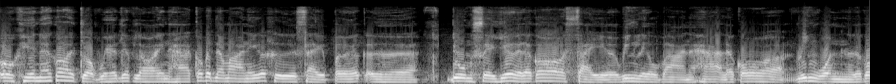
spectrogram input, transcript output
โอเคนะก็จบเวฟเรียบร้อยนะฮะ ก็เป็นประมาณนี้ก็คือใส่เปิร์กเอ่อดูมเซเยอร์ แล้วก็ใส่เอ่อวิ่งเร็วบาร์นะฮะ แล้วก็วิ่งวนแล้วก็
